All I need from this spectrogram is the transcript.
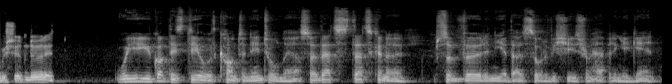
We shouldn't do it. Well, you've got this deal with Continental now, so that's that's going to subvert any of those sort of issues from happening again.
